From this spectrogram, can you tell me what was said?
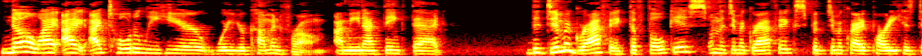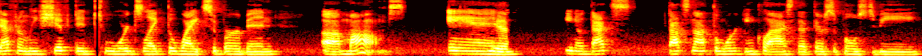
No, I, I I totally hear where you're coming from. I mean, I think that the demographic, the focus on the demographics for the Democratic Party has definitely shifted towards like the white suburban uh, moms, yeah, and you know that's that's not the working class that they're supposed to be,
